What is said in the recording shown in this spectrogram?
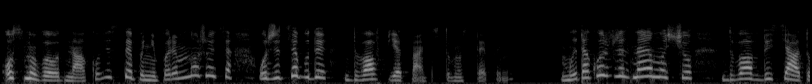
Основи однакові, степені перемножуються, отже, це буде 2 в 15 степені. Ми також вже знаємо, що 2 в 10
